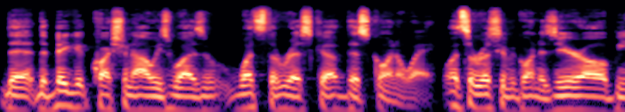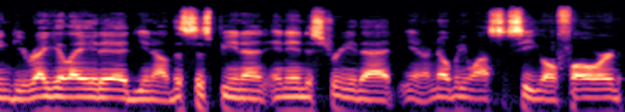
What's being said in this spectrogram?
the the big question always was what's the risk of this going away? What's the risk of it going to zero being deregulated? You know this just being a, an industry that you know nobody wants to see go forward.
